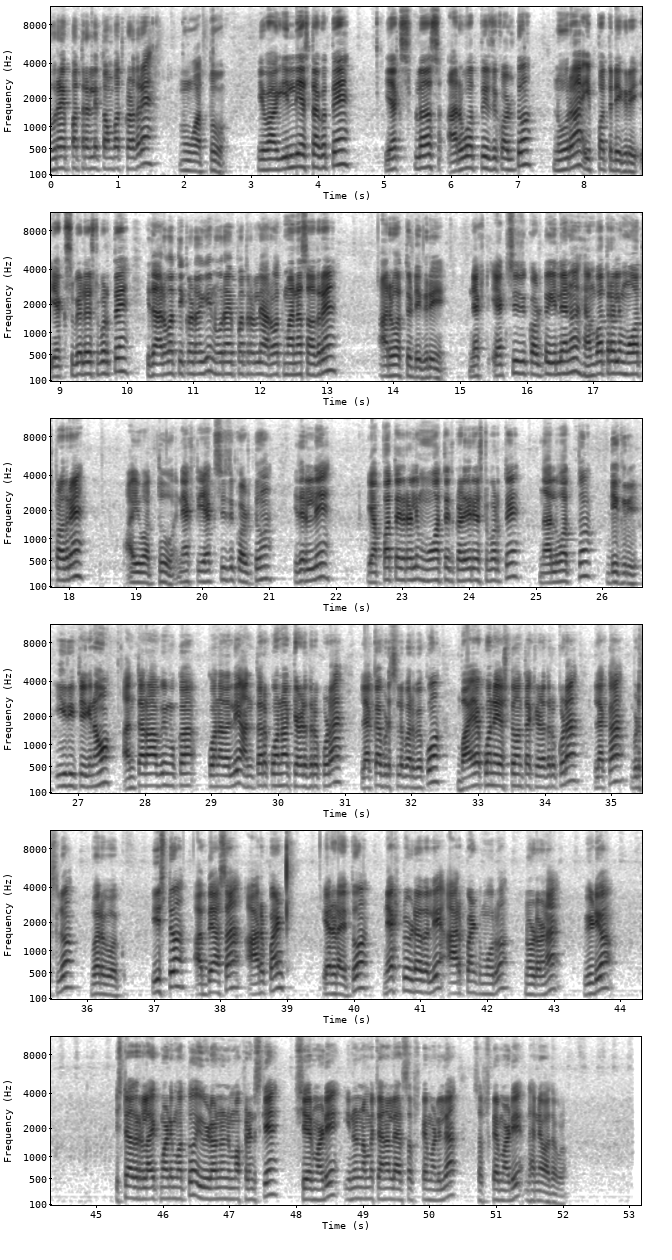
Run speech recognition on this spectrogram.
ನೂರ ಇಪ್ಪತ್ತರಲ್ಲಿ ತೊಂಬತ್ತು ಕಳೆದ್ರೆ ಮೂವತ್ತು. ಇವಾಗ ಇಲ್ಲಿ ಎಷ್ಟಾಗುತ್ತೆ? ಎಕ್ಸ್ ಪ್ಲಸ್ ಅರವತ್ತು ಇಸ್ ಇಕ್ವಲ್ ಟು ನೂರ ಇಪ್ಪತ್ತು ಡಿಗ್ರಿ. ಎಕ್ಸ್ ಬೆಲೆ ಎಷ್ಟು ಬರುತ್ತೆ? ಇದು ಅರವತ್ತು ಈ ಕಡೆ ಹೋಗಿ ನೂರ ಇಪ್ಪತ್ತರಲ್ಲಿ ಅರವತ್ತು ಮೈನಸ್ ಆದರೆ ಅರವತ್ತು degree. Next x is equal to ಇಲ್ಲೇನು? ಎಂಬತ್ತರಲ್ಲಿ ಮೂವತ್ತು ಕಳೆದ್ರೆ ಐವತ್ತು. Next x is equal to ಇದರಲ್ಲಿ ಎಪ್ಪತ್ತೈದರಲ್ಲಿ ಮೂವತ್ತೈದು ಕಳೆಯಿರಿ ಎಷ್ಟು ಬರುತ್ತೆ? ನಲ್ವತ್ತು ಡಿಗ್ರಿ. ಈ ರೀತಿಯಾಗಿ ನಾವು ಅಂತರಾಭಿಮುಖ ಕೋನದಲ್ಲಿ ಅಂತರ ಕೋನ ಕೇಳಿದ್ರು ಕೂಡ ಲೆಕ್ಕ ಬಿಡಿಸಲು ಬರಬೇಕು. ಬಾಹ್ಯ ಕೋನ ಎಷ್ಟು ಅಂತ ಕೇಳಿದ್ರು ಕೂಡ ಲೆಕ್ಕ ಬಿಡಿಸಲು ಬರಬೇಕು. ಇಷ್ಟು ಅಭ್ಯಾಸ ಆರು ಪಾಯಿಂಟ್ ಎರಡಾಯಿತು ನೆಕ್ಸ್ಟ್ ವಿಡಿಯೋದಲ್ಲಿ ಆರು ಪಾಯಿಂಟ್ ಮೂರು ನೋಡೋಣ. ವಿಡಿಯೋ ಇಷ್ಟ ಆದರೆ ಲೈಕ್ ಮಾಡಿ ಮತ್ತು ಈ ವಿಡಿಯೋನ ನಿಮ್ಮ ಫ್ರೆಂಡ್ಸ್ಗೆ ಶೇರ್ ಮಾಡಿ. ಇನ್ನೂ ನಮ್ಮ ಚಾನಲ್ ಯಾರು ಸಬ್ಸ್ಕ್ರೈಬ್ ಮಾಡಿಲ್ಲ ಸಬ್ಸ್ಕ್ರೈಬ್ ಮಾಡಿ. ಧನ್ಯವಾದಗಳು.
